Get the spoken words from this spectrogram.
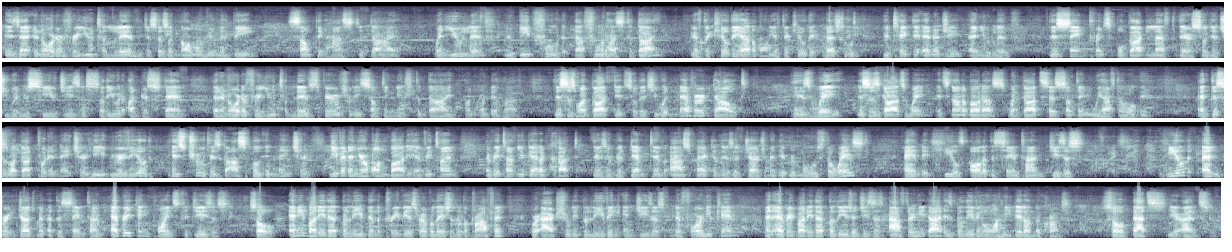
Is that in order for you to live just as a normal human being, something has to die. When you live, you eat food. That food has to die. You have to kill the animal, you have to kill the vegetables, you take the energy and you live. This same principle God left there so that you would receive Jesus, so that you would understand that in order for you to live spiritually, something needs to die on your behalf. This is what God did so that you would never doubt His way. This is God's way. It's not about us. When God says something, we have to obey. And this is what God put in nature. He revealed His truth, His gospel in nature, even in your own body. Every time, every time you get a cut, there's a redemptive aspect and there's a judgment. It removes the waste and it heals all at the same time. Jesus healed and bring judgment at the same time. Everything points to Jesus. So anybody that believed in the previous revelations of the prophet were actually believing in Jesus before he came, and everybody that believes in Jesus after he died is believing in what he did on the cross. So that's your answer.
